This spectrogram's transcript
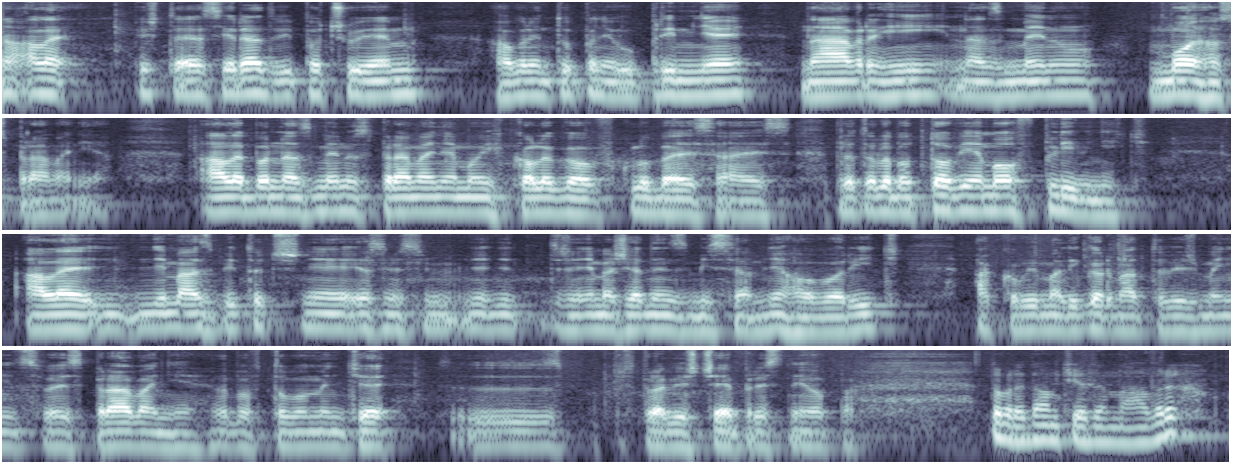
No ale, vieš ja si rád vypočujem, a hovorím to úplne úprimne, návrhy na zmenu môjho správania. Alebo na zmenu správania mojich kolegov v klube SAS. Preto, lebo to viem ovplyvniť. Ale nemá zbytočne, ja si myslím, že nemá žiaden zmysel mne hovoriť, ako by mal Igor Matovič meniť svoje správanie, lebo v tom momente spraví ešte aj presný opak. Dobre, dám ti jeden návrh.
